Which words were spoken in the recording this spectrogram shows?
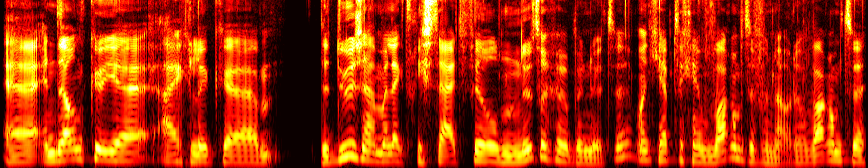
Uh, en dan kun je eigenlijk uh, de duurzame elektriciteit veel nuttiger benutten, want je hebt er geen warmte voor nodig. Warmte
